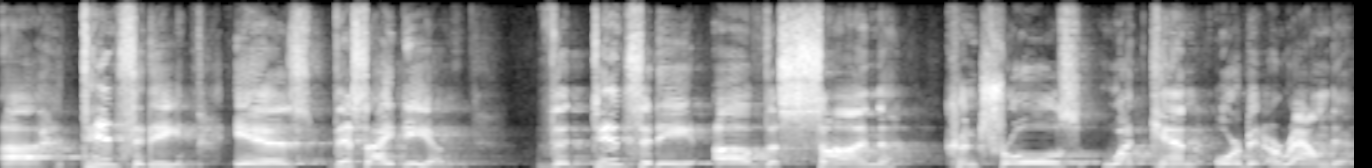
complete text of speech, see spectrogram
uh, density is this idea the density of the sun controls what can orbit around it.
